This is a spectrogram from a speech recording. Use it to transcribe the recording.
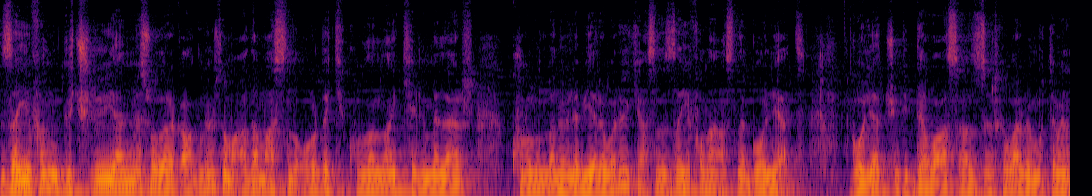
zayıfın güçlüyü yenmesi olarak algılıyoruz ama adam aslında oradaki kullanılan kelimeler kurulumdan öyle bir yere varıyor ki aslında zayıf olan aslında Goliath. Goliath çünkü devasa zırhı var ve muhtemelen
